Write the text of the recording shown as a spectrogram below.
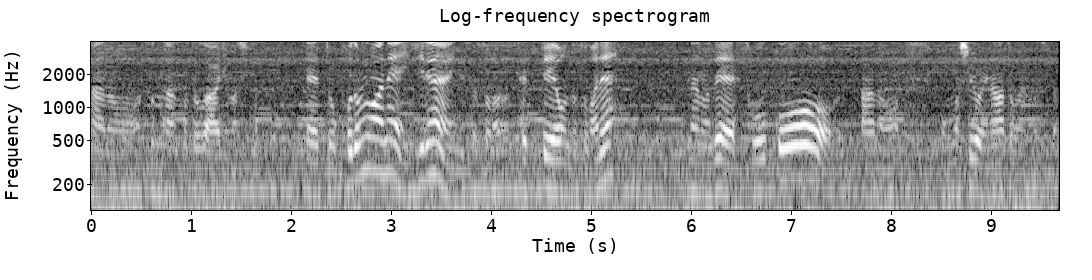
あのそんなことがありました、えーと、子供はねいじれないんですよその設定温度とかね。なのでそこをあの面白いなと思いました。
